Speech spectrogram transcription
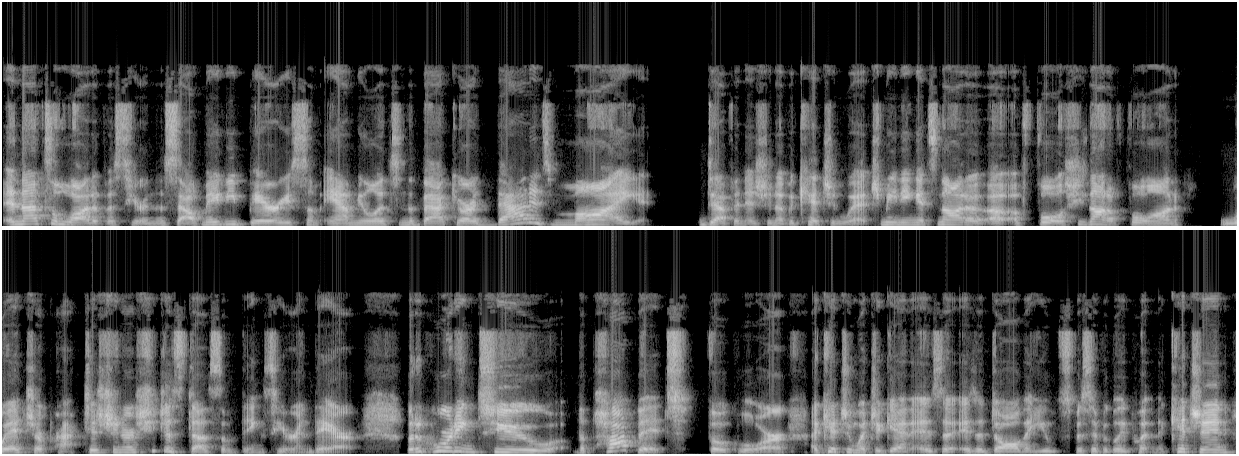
and that's a lot of us here in the South, maybe bury some amulets in the backyard. That is my definition of a kitchen witch, meaning it's not a, a full, she's not a full on witch or practitioner. She just does some things here and there. But according to the Poppet folklore, a kitchen witch again is a, is a doll that you specifically put in the kitchen.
